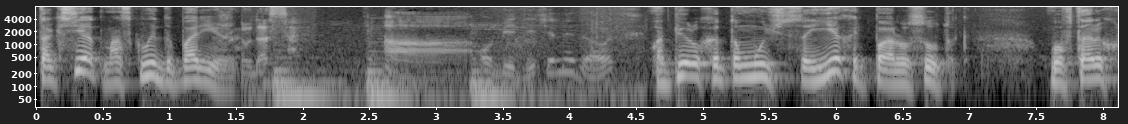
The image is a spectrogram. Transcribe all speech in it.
такси от Москвы до Парижа. Удастся. А, убедительный довод. Во-первых, это мучиться ехать пару суток. Во-вторых,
